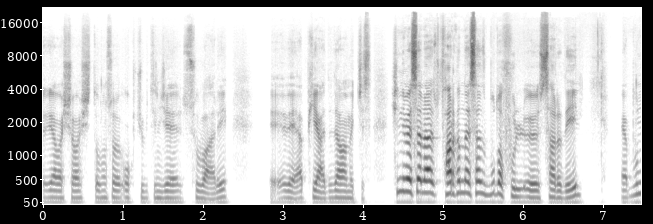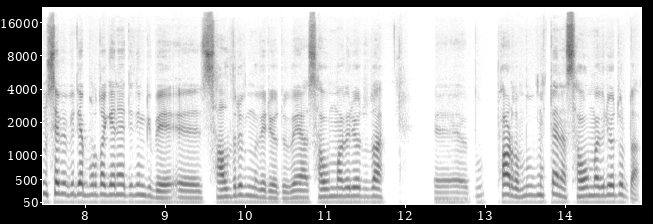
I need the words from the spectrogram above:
Yavaş yavaş işte ondan sonra okçu bitince süvari e, veya piyade devam edeceğiz. Şimdi mesela farkındaysanız bu da full e, sarı değil. E, bunun sebebi de burada gene dediğim gibi e, saldırı mı veriyordu veya savunma veriyordu da e, bu, pardon bu muhtemelen savunma veriyordur da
